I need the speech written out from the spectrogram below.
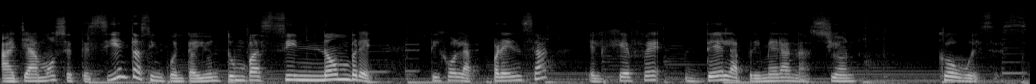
hallamos 751 tumbas sin nombre, dijo la prensa el jefe de la primera nación, Coweses.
